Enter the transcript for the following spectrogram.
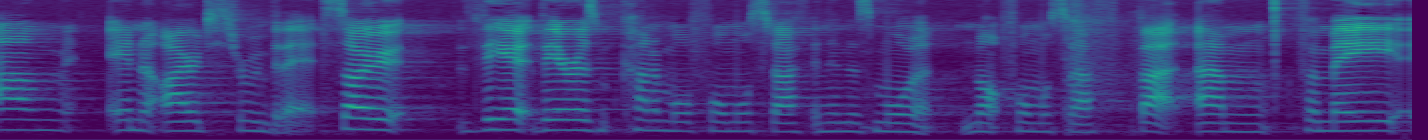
Um, and I just remember that. So there, there is kind of more formal stuff, and then there's more not formal stuff. But um, for me,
